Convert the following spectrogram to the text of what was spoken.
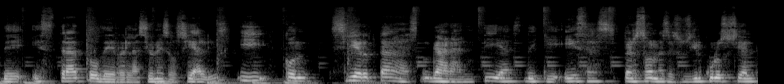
de estrato de relaciones sociales y con ciertas garantías de que esas personas de su círculo social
